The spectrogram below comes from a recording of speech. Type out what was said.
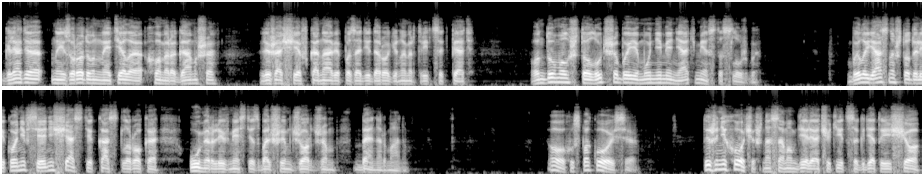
Глядя на изуродованное тело Хомера Гамыша, лежащее в канаве позади дороги номер 35, он думал, что лучше бы ему не менять место службы. Было ясно, что далеко не все несчастья Кастл-Рока умерли вместе с большим Джорджем Беннерманом. Ох, успокойся. Ты же не хочешь на самом деле очутиться где-то еще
